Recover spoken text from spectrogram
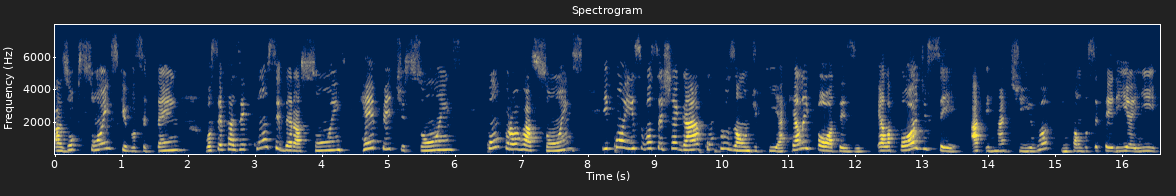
as opções que você tem, você fazer considerações, repetições, comprovações e com isso você chegar à conclusão de que aquela hipótese ela pode ser afirmativa, então você teria aí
